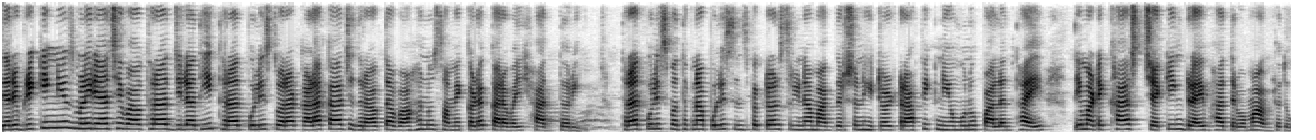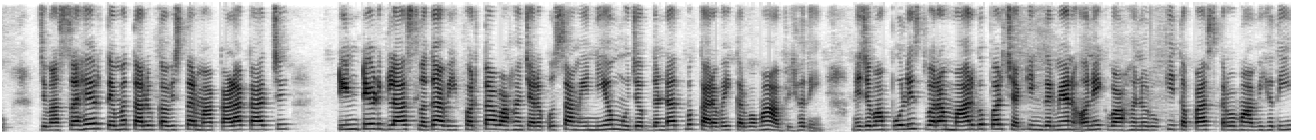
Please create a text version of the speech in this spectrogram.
અત્યારે બ્રેકિંગ ન્યૂઝ મળી રહ્યા છે વાવ થરાદ જિલ્લાથી. થરાદ પોલીસ દ્વારા કાળા કાચ ધરાવતા વાહનો સામે કડક કાર્યવાહી હાથ ધરી. થરાદ પોલીસ મથકના પોલીસ ઇન્સ્પેક્ટર શ્રીના માર્ગદર્શન હેઠળ ટ્રાફિક નિયમોનું પાલન થાય તે માટે ખાસ ચેકિંગ ડ્રાઈવ હાથ ધરવામાં આવ્યું હતું, જેમાં શહેર તેમજ તાલુકા વિસ્તારમાં કાળા કાચ ટિન્ટેડ ગ્લાસ લગાવી ફરતા વાહન ચાલકો સામે નિયમ મુજબ દંડાત્મક કાર્યવાહી કરવામાં આવી હતી અને જેમાં પોલીસ દ્વારા માર્ગ પર ચેકિંગ દરમિયાન અનેક વાહનો રોકી તપાસ કરવામાં આવી હતી,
